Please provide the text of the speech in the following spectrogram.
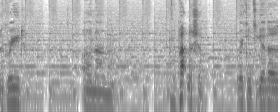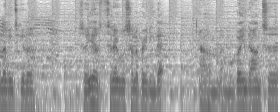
agreed on um a partnership working together, living together. So yeah, today we're celebrating that, um, and we're going down to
